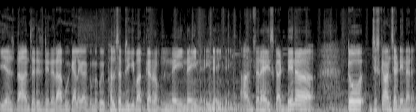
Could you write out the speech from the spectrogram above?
yes the answer is dinner आपको क्या लगा कि मैं कोई फल सब्ज़ी की बात कर रहा हूँ? नहीं नहीं नहीं नहीं नहीं। आंसर है इसका डिनर तो जिसका आंसर डिनर है,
